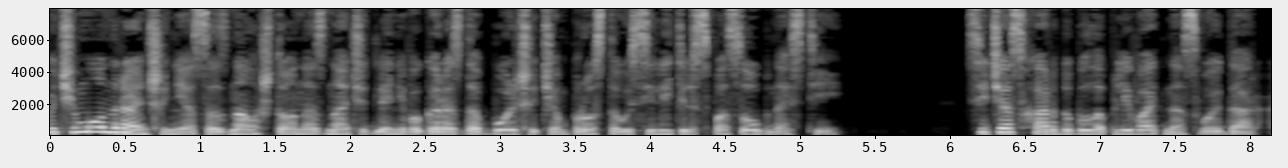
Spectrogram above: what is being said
Почему он раньше не осознал, что она значит для него гораздо больше, чем просто усилитель способностей? Сейчас Харду было плевать на свой дар,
